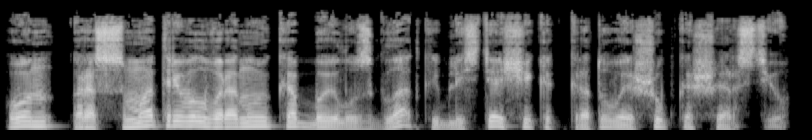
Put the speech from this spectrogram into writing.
Он рассматривал вороную кобылу с гладкой, блестящей, как кротовая шубка, шерстью.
